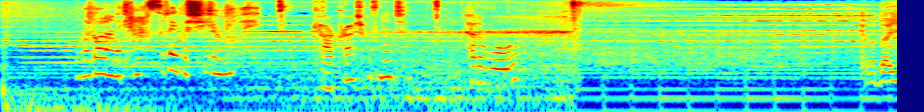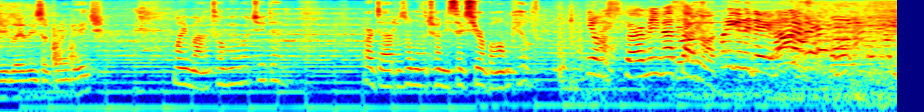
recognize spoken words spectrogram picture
Oh my god, Anna Cassidy. Was she your mommy? Car crash, wasn't it? Had a wall. Can I buy you ladies a drink each? My ma told me what you did. Our dad was one of the 26 your bomb killed. You don't scare me, mister. What are you gonna do, huh?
